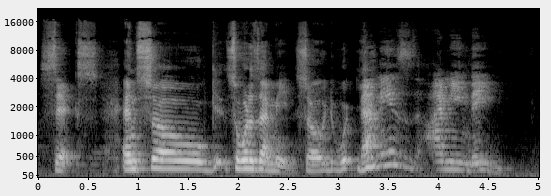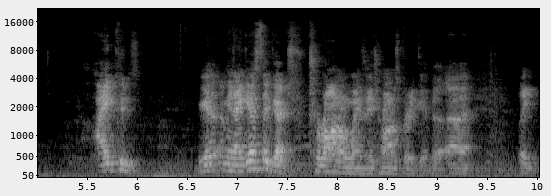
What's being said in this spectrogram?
Six. And so, so what does that mean? So, That means, I mean, they. I could. I mean, I guess they've got Toronto Wednesday. Toronto's pretty good. But, uh, like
